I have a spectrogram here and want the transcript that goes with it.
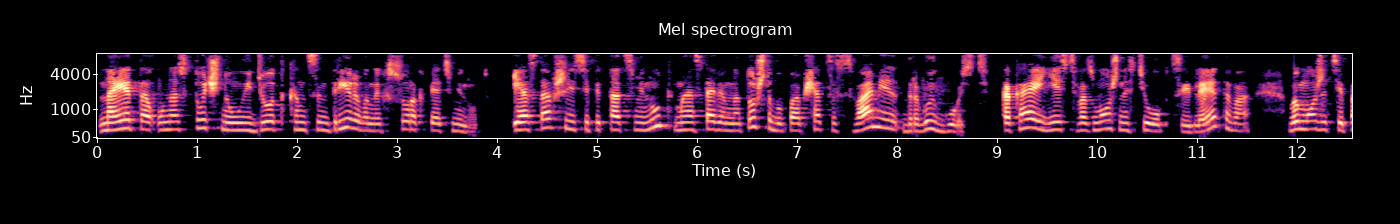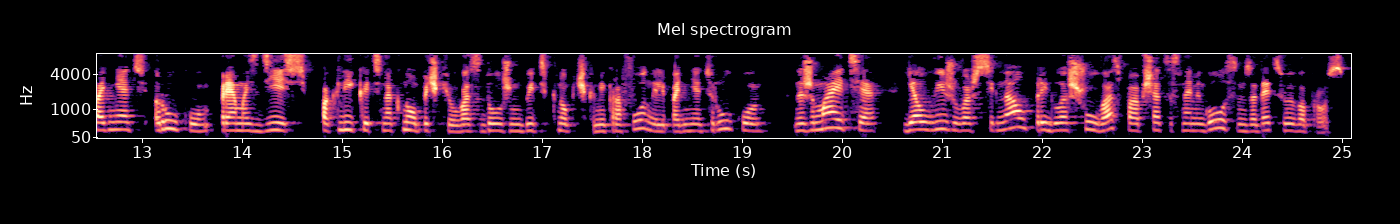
На это у нас точно уйдет концентрированных 45 минут. И оставшиеся 15 минут мы оставим на то, чтобы пообщаться с вами, дорогой гость. Какая есть возможность и опции для этого? Вы можете поднять руку прямо здесь, покликать на кнопочки. У вас должен быть кнопочка микрофон или поднять руку. Нажимаете, я увижу ваш сигнал, приглашу вас пообщаться с нами голосом, задать свой вопрос.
